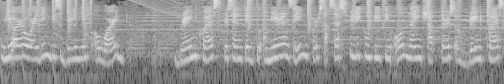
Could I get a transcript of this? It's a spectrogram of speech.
We are awarding this Brainiac Award, Brain Quest, presented to Amira Zain for successfully completing all nine chapters of Brain Quest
